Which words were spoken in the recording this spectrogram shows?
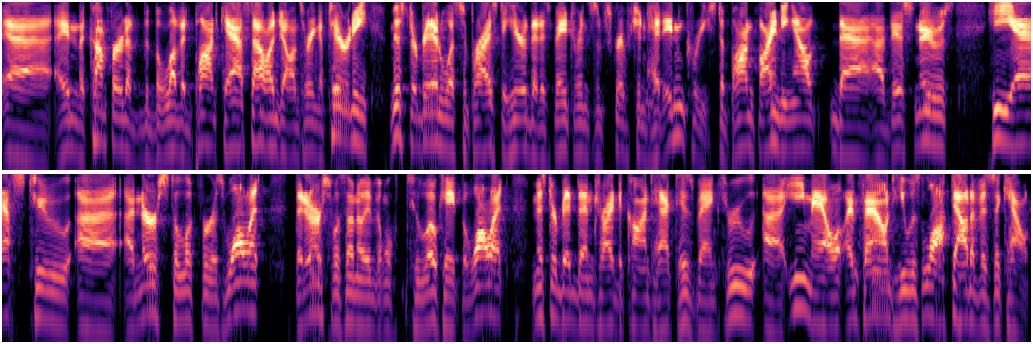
uh, in the comfort of the beloved podcast, Alan John's Ring of Tyranny. Mr. Bid was surprised to hear that his patron subscription had increased. Upon finding out that uh, this news, he asked to uh, a nurse to look for his wallet. The nurse was unable to locate the wallet. Mr. Bid then tried to contact his bank through uh, email and found he was locked out of his account.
